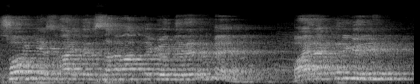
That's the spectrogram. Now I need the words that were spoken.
Son kez Haydar'ı salavatla gönderelim mi? Bayrakları göreyim.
